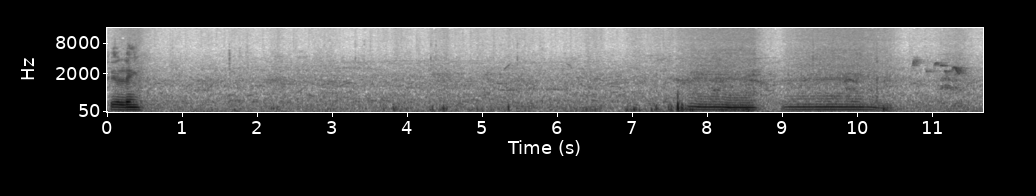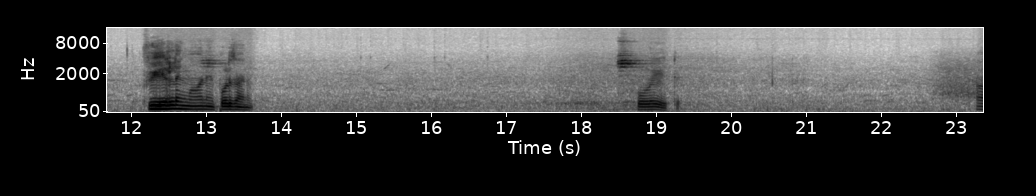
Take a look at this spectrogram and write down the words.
ഫീൽഡിങ് ഫീൽഡിങ് മോനെ പൊളി സാധനം. പൊളിയിട്ട് ആ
